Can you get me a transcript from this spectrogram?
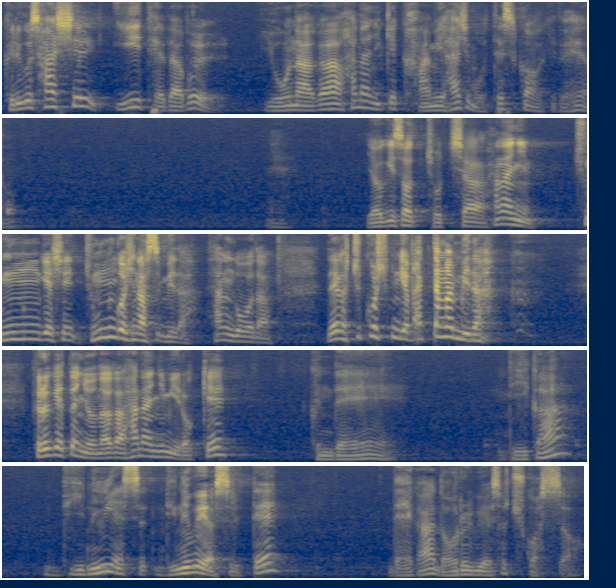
그리고 사실 이 대답을 요나가 하나님께 감히 하지 못했을 것 같기도 해요. 예. 여기서조차 하나님 죽는 것이 죽는 것이 낫습니다. 사는 것보다 내가 죽고 싶은 게 마땅합니다. 그렇게 했던 요나가 하나님이 이렇게 근데 네가 니느웨였을 때 내가 너를 위해서 죽었어.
